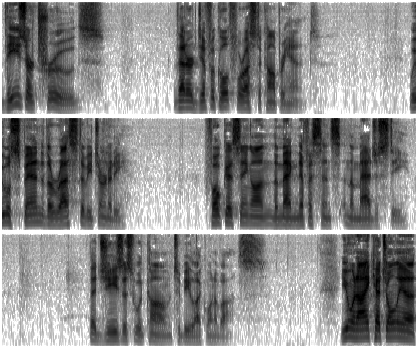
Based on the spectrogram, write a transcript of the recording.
These are truths that are difficult for us to comprehend. We will spend the rest of eternity focusing on the magnificence and the majesty that Jesus would come to be like one of us. You and I catch only a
